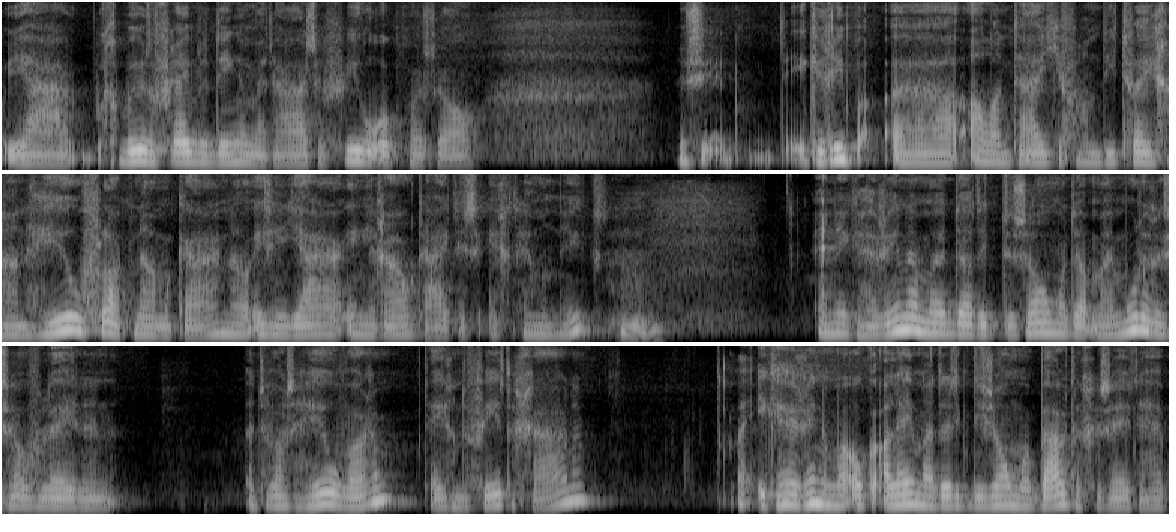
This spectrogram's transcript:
ja, gebeurden vreemde dingen met haar. Ze viel op me zo. Dus ik riep eh, al een tijdje van, die twee gaan heel vlak naar elkaar. Nou is een jaar in rouwtijd is echt helemaal niks. En ik herinner me dat ik de zomer dat mijn moeder is overleden... Het was heel warm, tegen de 40 graden. Maar ik herinner me ook alleen maar dat ik die zomer buiten gezeten heb.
